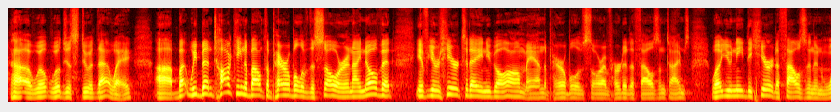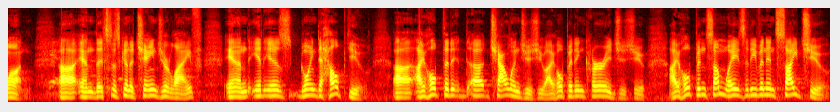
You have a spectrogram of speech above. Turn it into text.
Uh, we'll, we'll just do it that way. Uh, but we've been talking about the parable of the sower, and I know that if you're here today and you go, oh man, the parable of the sower, I've heard it a thousand times. Well, you need to hear it a thousand and one. Uh, and this is going to change your life, and it is going to help you. Uh, I hope that it uh, challenges you. I hope it encourages you. I hope in some ways it even incites you.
